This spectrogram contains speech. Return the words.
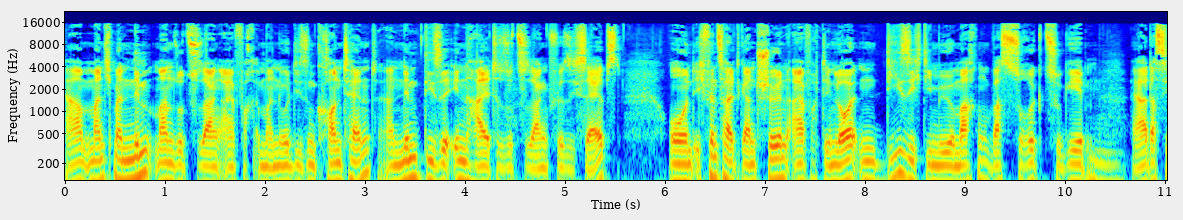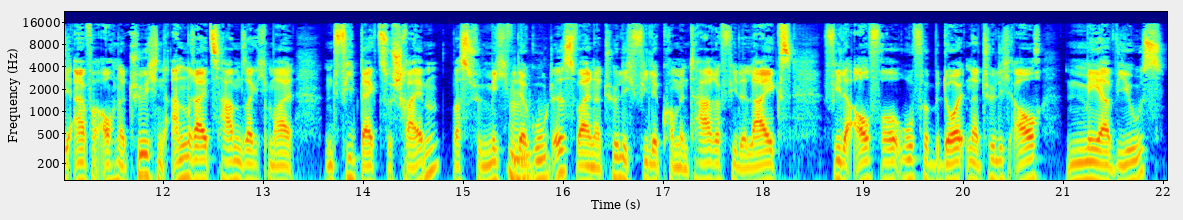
Ja, manchmal nimmt man sozusagen einfach immer nur diesen Content, ja, nimmt diese Inhalte sozusagen für sich selbst und ich finde es halt ganz schön, einfach den Leuten, die sich die Mühe machen, was zurückzugeben. Mhm. Ja, dass sie einfach auch natürlich einen Anreiz haben, sag ich mal, ein Feedback zu schreiben, was für mich wieder mhm. gut ist, weil natürlich viele Kommentare, viele Likes, viele Aufrufe bedeuten natürlich auch mehr Views.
